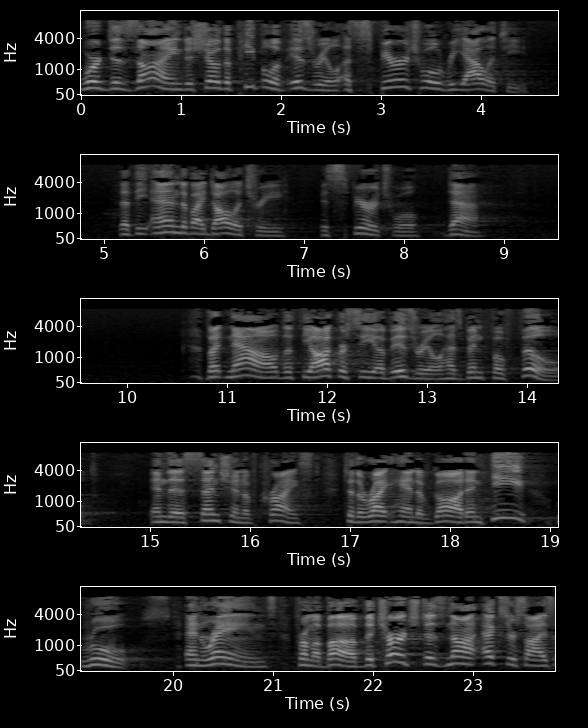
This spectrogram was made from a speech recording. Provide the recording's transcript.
were designed to show the people of Israel a spiritual reality that the end of idolatry is spiritual death. But now the theocracy of Israel has been fulfilled in the ascension of Christ to the right hand of God, and He rules and reigns from above. The church does not exercise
